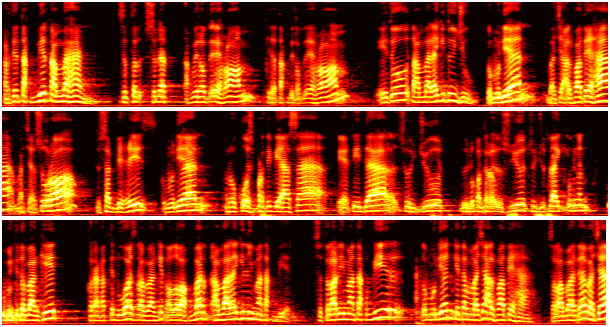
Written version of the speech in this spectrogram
Artinya takbir tambahan. Setelah takbiratul ihram, kita takbiratul ihram, itu tambah lagi tujuh. Kemudian baca Al-Fatihah, baca surah, itu sabihis. Kemudian ruku seperti biasa, ya tidak, sujud, duduk antara sujud, sujud lagi, kemudian kemudian kita bangkit, rakaat kedua setelah bangkit Allah Akbar tambah lagi lima takbir. Setelah lima takbir kemudian kita membaca Al-Fatihah. Setelah baca baca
